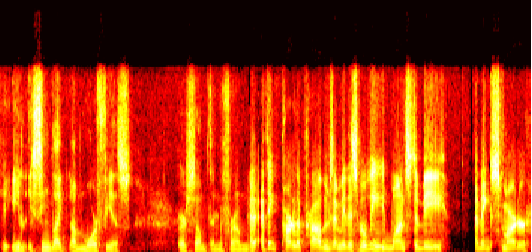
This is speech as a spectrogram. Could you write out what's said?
he, he seemed like a Morpheus or something from. I, I think part of the problem is, I mean, this movie wants to be, I think, smarter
